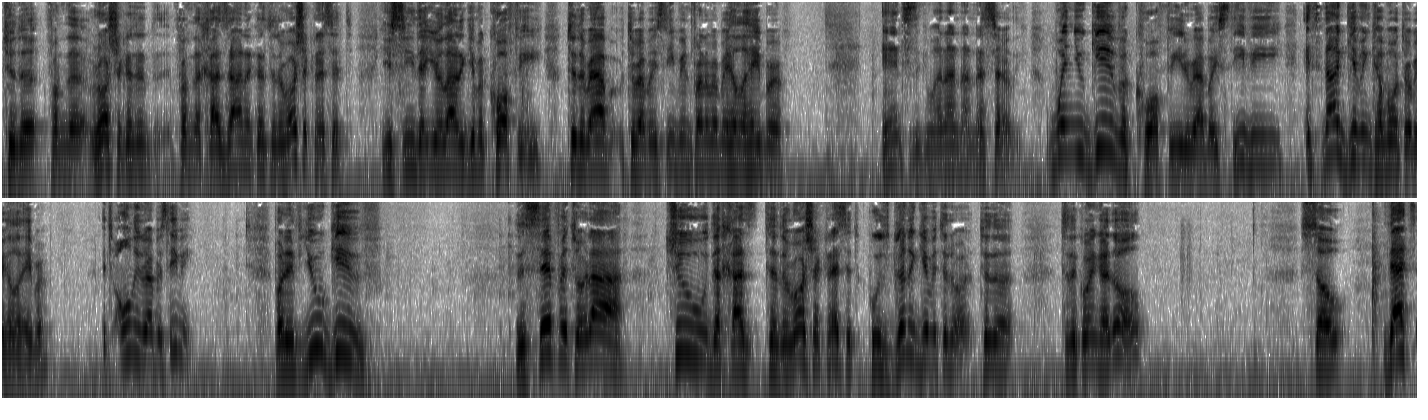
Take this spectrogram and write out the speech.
to the from the Rosh Knesset, from the Chazan to the Rosh Knesset, you see that you're allowed to give a coffee to the Rabbi to Rabbi Steve in front of Rabbi Hillel Haber. Answers the Gemara, not necessarily. When you give a coffee to Rabbi Stevie, it's not giving kavod to Rabbi Hillel Haber. It's only to Rabbi Stevie. But if you give the Sefer Torah to the Chaz, to the Rosh Knesset, who's going to give it to the to the to the Kohen Gadol, so that's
